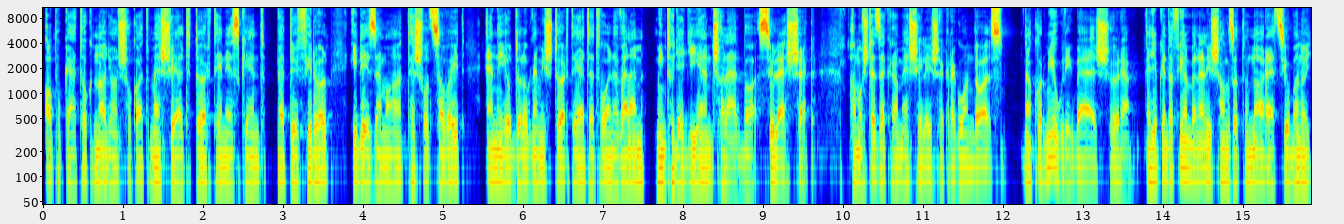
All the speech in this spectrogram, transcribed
apukátok nagyon sokat mesélt történészként Petőfiről, idézem a tesót szavait, ennél jobb dolog nem is történhetett volna velem, mint hogy egy ilyen családba szülessek. Ha most ezekre a mesélésekre gondolsz, akkor mi ugrik be elsőre? Egyébként a filmben el is hangzott a narrációban, hogy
